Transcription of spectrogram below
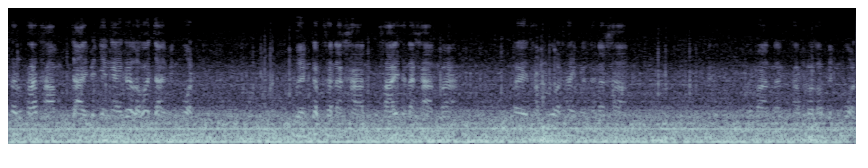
ถ้าลูกค้าถามจ่ายเป็นยังไงก็เราก็จ่ายเป็นงวด เหมือนกับธนาคารคล้ายธนาคารมาก ไปทำงวดให้เหมือนธนาคารประมาณนั้นครับเราเรับเป็นงวด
